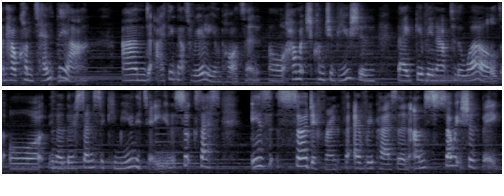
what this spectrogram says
and how content they are. And I think that's really important, or how much contribution they're giving out to the world, or you know their sense of community. You know, success is so different for every person, and so it should be.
